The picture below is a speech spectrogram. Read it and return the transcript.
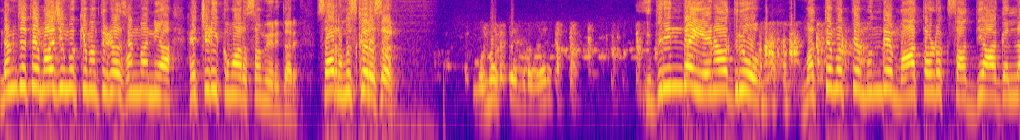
ನಮ್ಮ ಜೊತೆ ಮಾಜಿ ಮುಖ್ಯಮಂತ್ರಿಗಳ ಸನ್ಮಾನ್ಯ ಎಚ್ ಡಿ ಕುಮಾರಸ್ವಾಮಿ ಇದ್ದಾರೆ ಸರ್ ನಮಸ್ಕಾರ ಸರ್. ನಮಸ್ತೆ ಬ್ರದರ್. ಇದರಿಂದ ಏನಾದ್ರೂ ಮತ್ತೆ ಮತ್ತೆ ಮುಂದೆ ಮಾತಾಡೋಕ್ ಸಾಧ್ಯ ಆಗಲ್ಲ?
